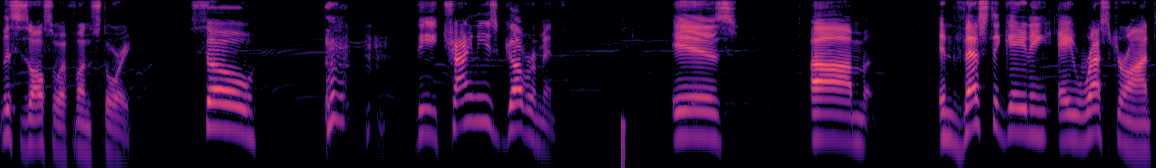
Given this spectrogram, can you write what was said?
this is also a fun story. So, the Chinese government is um, investigating a restaurant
